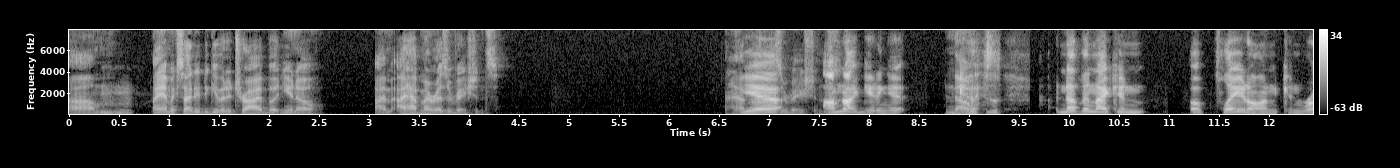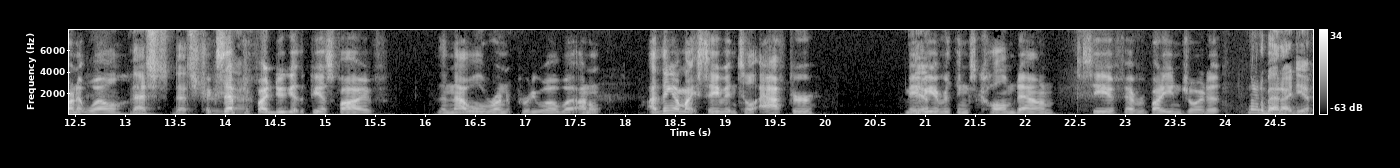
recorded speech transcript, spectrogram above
Um, Mhm. I am excited to give it a try, but you know, I'm I have my reservations. I have my Yeah, reservations. I'm not getting it. no. nothing I can uh, play it on can run it well. That's that's true. Except yeah. if I do get the PS5, then that will run it pretty well. But I don't. I think I might save it until after. Maybe Yeah. everything's calmed down. To see if everybody enjoyed it. not a bad idea.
